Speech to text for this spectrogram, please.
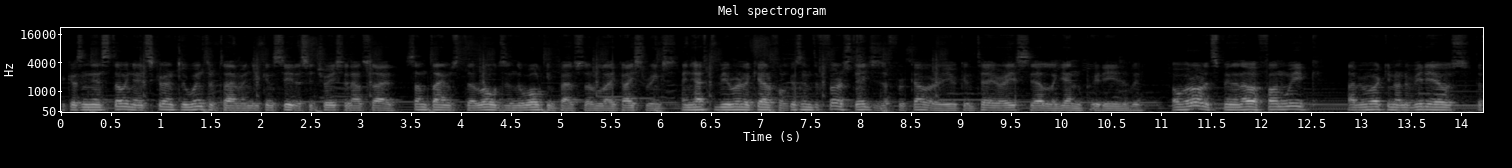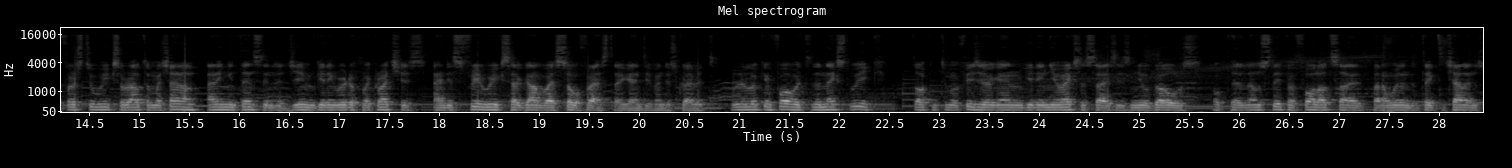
Because in Estonia it's currently winter time and you can see the situation outside. Sometimes the roads and the walking paths are like ice rinks and you have to be really careful because in the first stages of recovery you can tear your ACL again pretty easily. Overall it's been another fun week I've been working on the videos, the first two weeks are out on my channel, adding intensity in the gym, getting rid of my crutches, and these three weeks have gone by so fast I can't even describe it. Really looking forward to the next week, talking to my physio again, getting new exercises, new goals. Hope that I don't slip and fall outside, but I'm willing to take the challenge.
